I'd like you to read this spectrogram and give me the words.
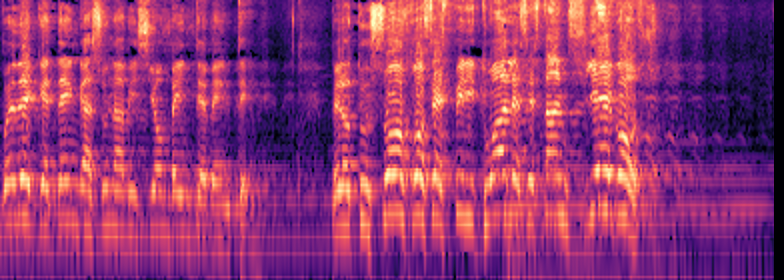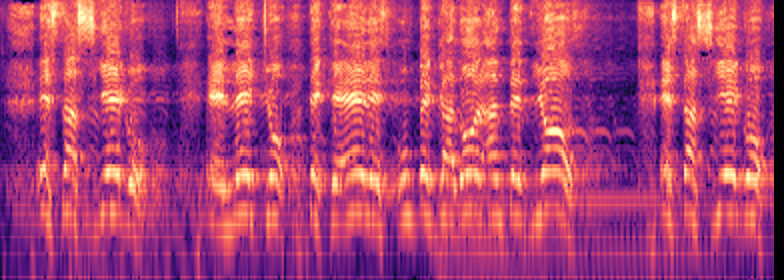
Puede que tengas una visión 2020 pero tus ojos espirituales están ciegos. Estás ciego. El hecho de que eres un pecador ante Dios. Estás ciego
